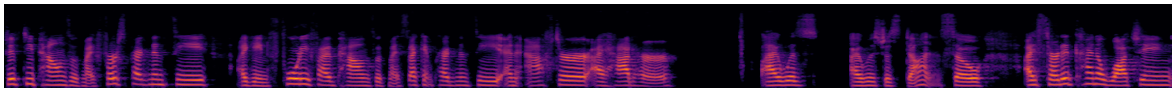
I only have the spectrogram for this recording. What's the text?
50 pounds with my first pregnancy. I gained 45 pounds with my second pregnancy. And after I had her, I was, I was just done. So I started kind of watching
